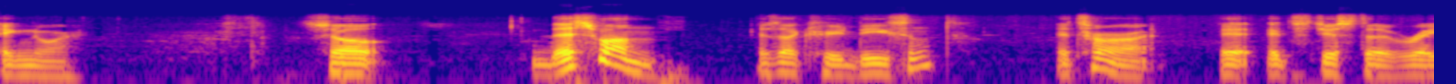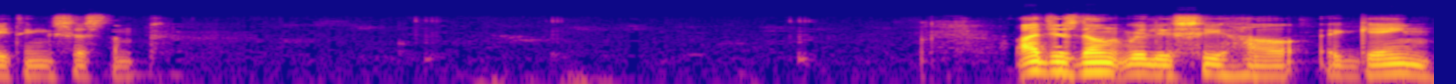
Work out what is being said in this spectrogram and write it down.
Ignore. So, this one is actually decent. It's alright. It, it's just a rating system. I just don't really see how a game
